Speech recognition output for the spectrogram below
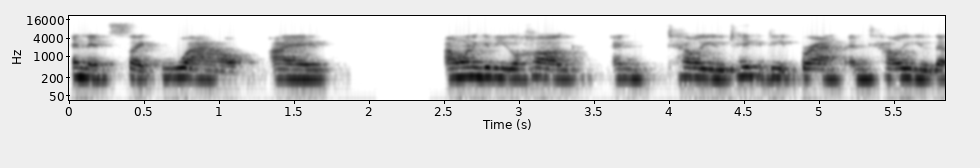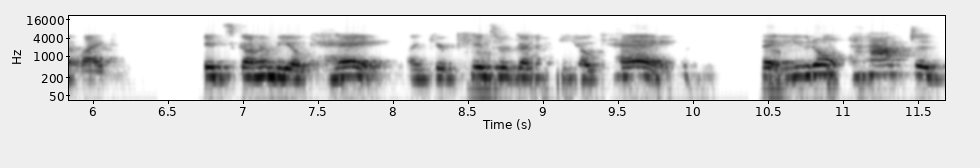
and it's like, wow, I I want to give you a hug and tell you, take a deep breath and tell you that like it's gonna be okay. Like your kids are gonna be okay. That you don't have to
